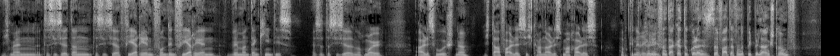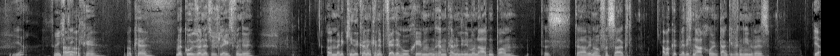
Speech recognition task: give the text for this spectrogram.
Ich meine, das ist ja dann, das ist ja Ferien von den Ferien, wenn man dein Kind ist. Also das ist ja nochmal alles wurscht, ne? Ich darf alles, ich kann alles, mache alles, hab keine Regeln. König von Takatukoland ist der Vater von der Pippi Langstrumpf. Ja, richtig. Ah, okay. Okay. Na gut, ist ja nicht so schlecht, finde ich. Aber meine Kinder können keine Pferde hochheben und haben keinen Limonadenbaum. Das, da habe ich noch versagt. Aber werde ich nachholen. Danke für den Hinweis. Ja.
